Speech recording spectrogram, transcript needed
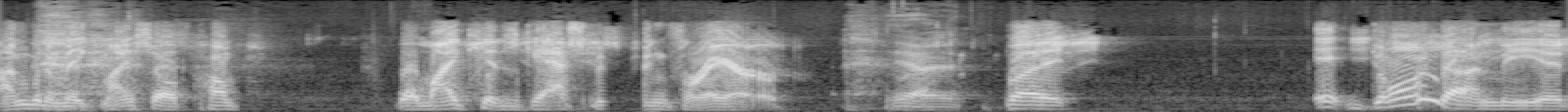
I'm going to make myself comfortable while my kid's gasping for air yeah Right. but it dawned on me at,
